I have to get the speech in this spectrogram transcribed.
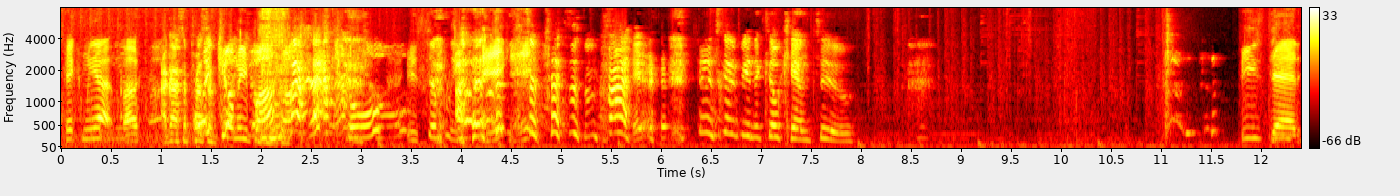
Pick me up, Buck. I got Don't kill me, Buck. That's cool. You simply dick. suppressive fire. It's gonna be in the kill cam too. He's dead.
